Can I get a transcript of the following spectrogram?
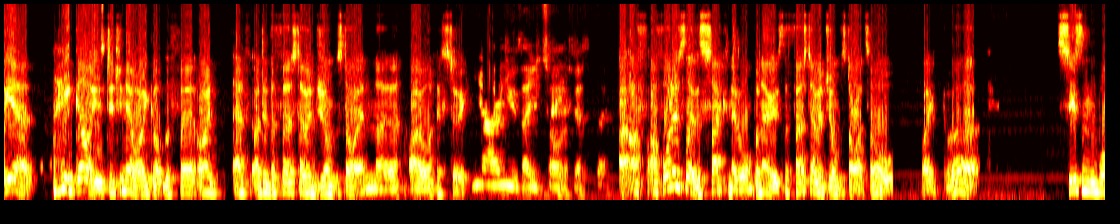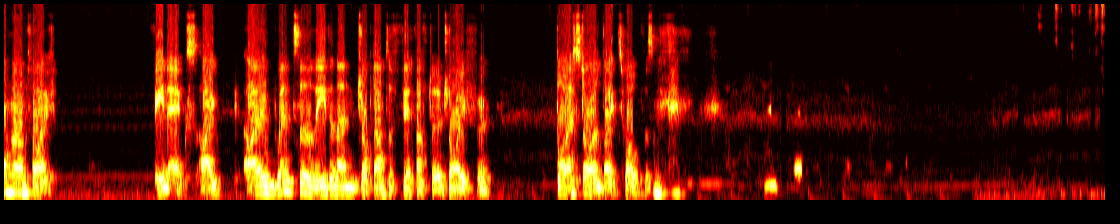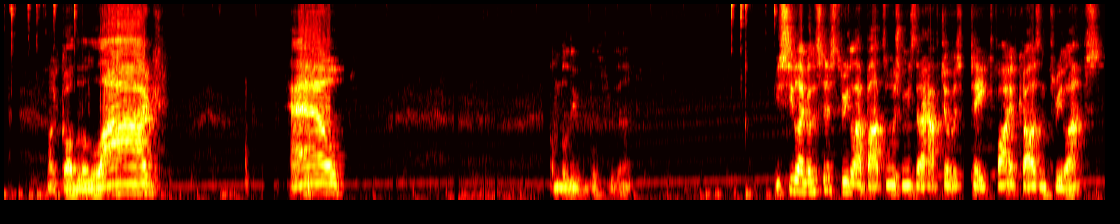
Yeah. Hey guys, did you know I got the first? I I did the first ever jump start in uh, IRL history. Yeah, I knew that. You told us yesterday. I, I, I thought it was like the second ever one, but no, it's the first ever jump start at all. Like, ugh. season one, round five. Phoenix. I I went to the lead and then dropped down to fifth after a drive through. But I started like 12th or something. I don't know. Except more dots. My god, the lag. Help. Unbelievable through that. You see, like, this is three lap battle, which means that I have to overtake five cars in three laps.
